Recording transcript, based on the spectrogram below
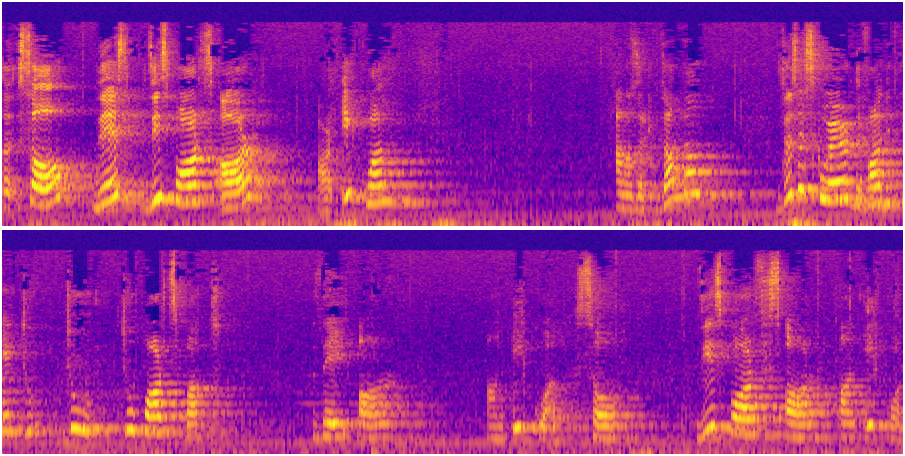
uh, so this these parts are are equal. Another example, this square divided into two two parts, but they are unequal. So these parts are unequal.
